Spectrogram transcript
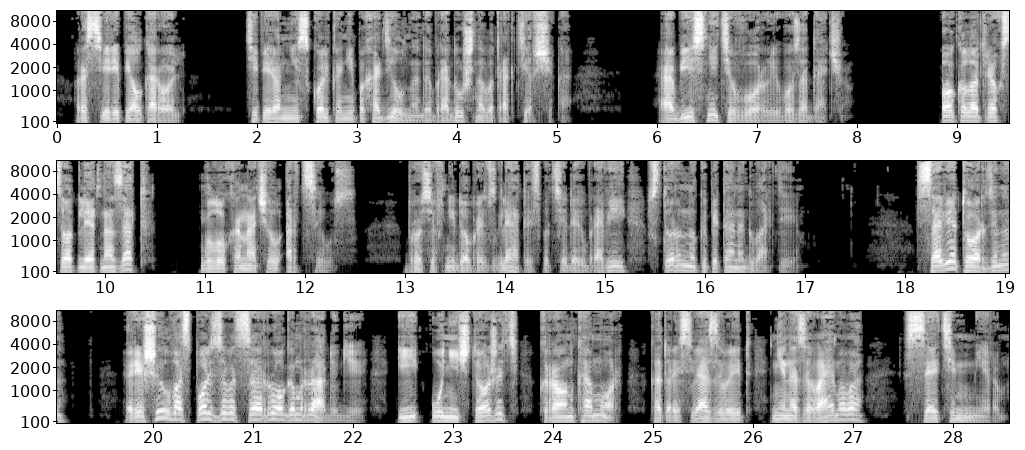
— рассверепел король. Теперь он нисколько не походил на добродушного трактирщика. Объясните вору его задачу. Около трехсот лет назад, — глухо начал Арциус, бросив недобрый взгляд из-под седых бровей в сторону капитана гвардии. Совет ордена решил воспользоваться рогом радуги и уничтожить Кронк-а-Мор, который связывает неназываемого с этим миром.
